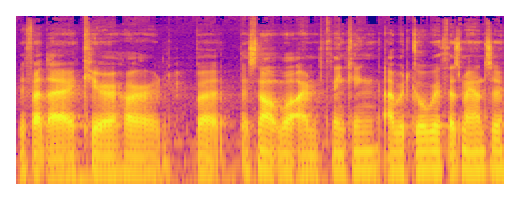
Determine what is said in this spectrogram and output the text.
The fact that I care hard, but that's not what I'm thinking I would go with as my answer.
